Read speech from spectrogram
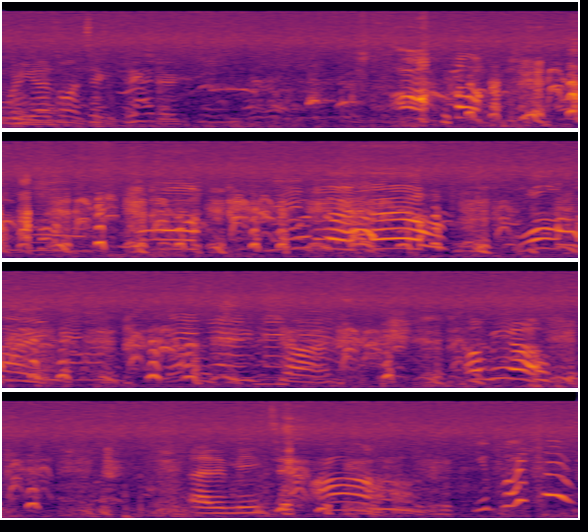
What do you guys want to take a picture? oh what the hell? Why? That was a cheap shot. Help me out. I didn't mean to. Oh. You pushed it?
